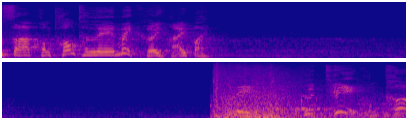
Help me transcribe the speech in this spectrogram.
ำสาปของท้องทะเลไม่เคยหายไป นี่คือที่ของข้า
